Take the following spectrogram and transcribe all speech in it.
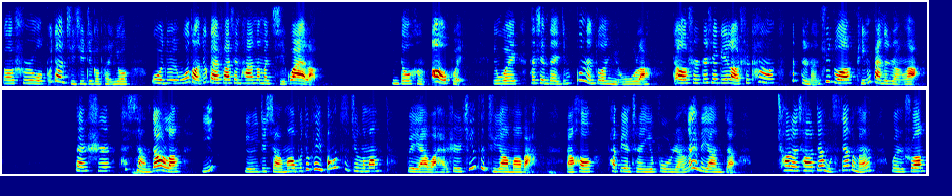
要是我不叫琪琪这个朋友，我就我早就该发现他那么奇怪了。”金豆很懊悔，因为他现在已经不能做女巫了。要是这些给老师看了，他只能去做平凡的人了。但是他想到了，咦，有一只小猫不就可以帮自己了吗？对呀，我还是亲自去要猫吧。然后他变成一副人类的样子，敲了敲詹姆斯家的门，问说：“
